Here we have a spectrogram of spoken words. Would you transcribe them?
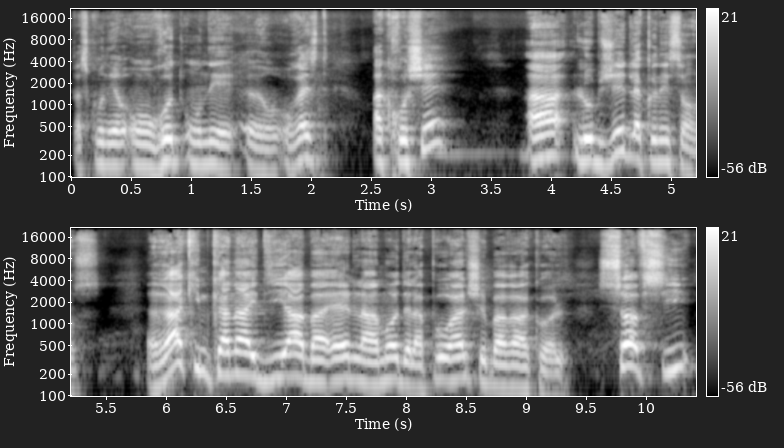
Parce qu'on est, euh, on reste accroché à l'objet de la connaissance. Rakim kana la la. Sauf si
